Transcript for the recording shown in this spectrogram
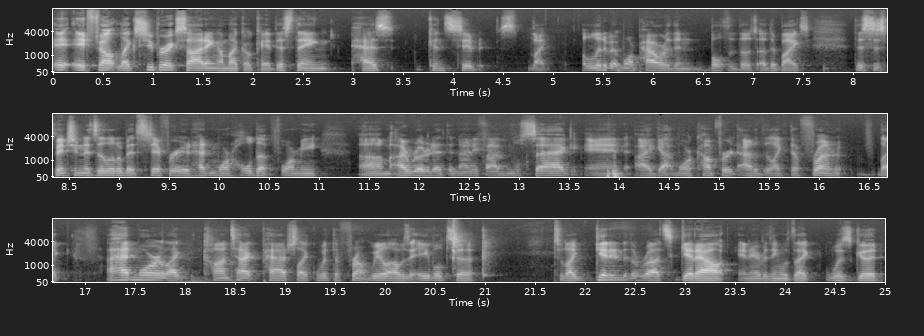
it, it felt like super exciting. I'm like, okay, this thing has consider like a little bit more power than both of those other bikes. The suspension is a little bit stiffer. It had more hold up for me. Um, I rode it at the 95 mil sag, and I got more comfort out of the like the front. Like I had more like contact patch like with the front wheel. I was able to to like get into the ruts, get out, and everything was like was good.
